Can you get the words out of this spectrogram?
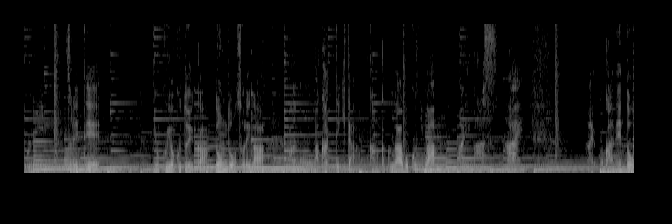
くにつれてよくよくというかどんどんそれがあの分かってきた感覚が僕にはあります。はい。お金と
